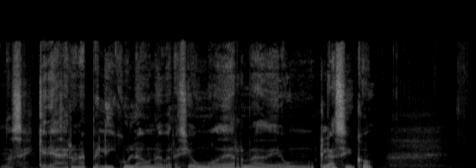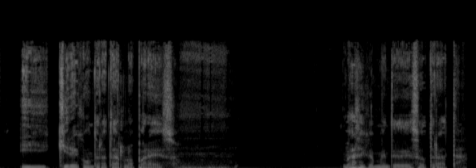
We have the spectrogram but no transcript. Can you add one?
no sé, quería hacer una película, una versión moderna de un clásico y quiere contratarlo para eso. Básicamente de eso trata.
